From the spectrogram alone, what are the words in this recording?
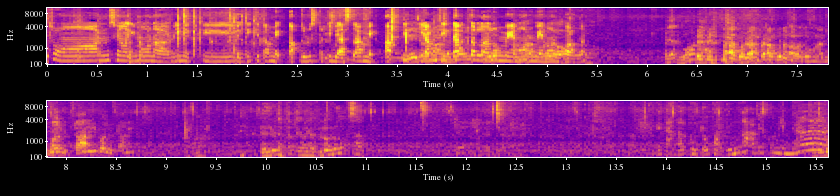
Son, yang lagi mau nari Niki. Jadi kita make up dulu seperti biasa, make up yang tidak terlalu menor-menor banget. Banyak dua. Ben, ben, tengah bodoh, tengah bodoh kalau kamu lagi. Dua juta, dua juta. Jadi dapat yang belum belum sat. Di tanggal kudu payung nggak habis kuningan.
